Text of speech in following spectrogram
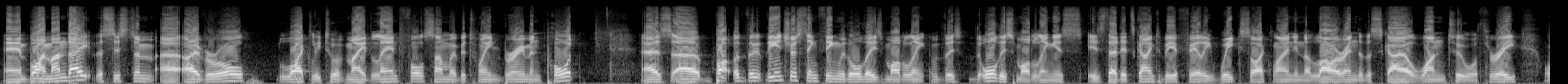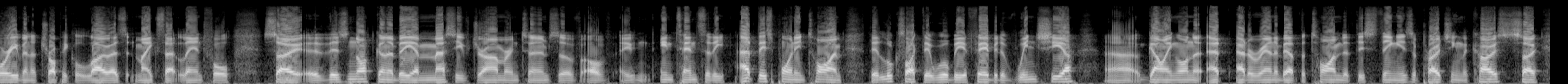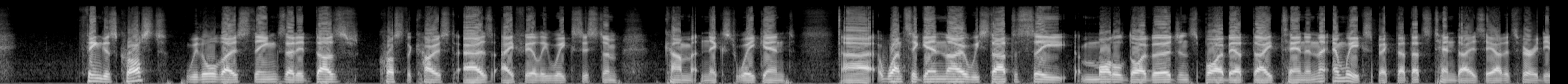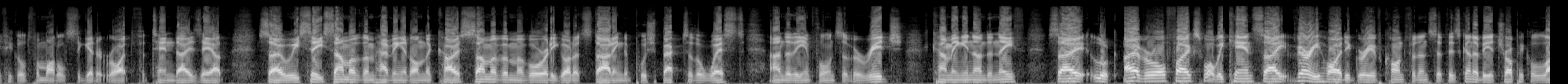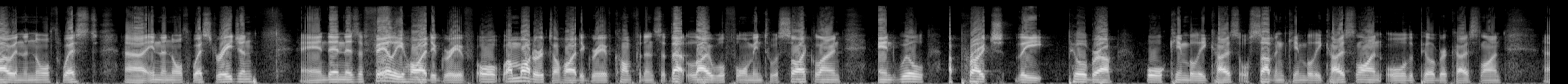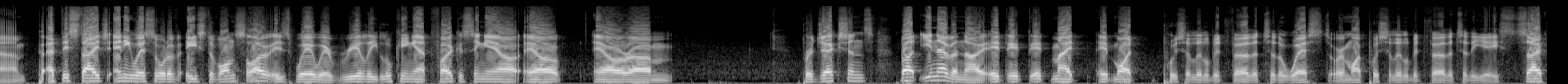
And by Monday, the system uh, overall likely to have made landfall somewhere between Broome and Port. As uh, but the, the interesting thing with all these modelling, this, all this modelling is is that it's going to be a fairly weak cyclone in the lower end of the scale, one, two, or three, or even a tropical low as it makes that landfall. So uh, there's not going to be a massive drama in terms of of in intensity at this point in time. There looks like there will be a fair bit of wind shear uh, going on at at around about the time that this thing is approaching the coast. So fingers crossed with all those things that it does cross the coast as a fairly weak system come next weekend. Uh, once again, though, we start to see model divergence by about day 10, and, and we expect that. That's 10 days out. It's very difficult for models to get it right for 10 days out. So we see some of them having it on the coast. Some of them have already got it starting to push back to the west under the influence of a ridge coming in underneath. So, look, overall, folks, what we can say, very high degree of confidence that there's going to be a tropical low in the northwest, uh, in the northwest region and then there's a fairly high degree of, or a moderate to high degree of confidence that that low will form into a cyclone and will approach the Pilbara or Kimberley coast or southern Kimberley coastline or the Pilbara coastline. Um, at this stage, anywhere sort of east of Onslow is where we're really looking at focusing our our our um, projections. But you never know. It it it might it might push a little bit further to the west, or it might push a little bit further to the east. So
